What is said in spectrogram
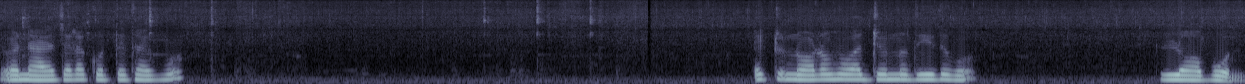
এবার নাড়াচাড়া করতে থাকব। একটু নরম হওয়ার জন্য দিয়ে দেবো লবণ,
